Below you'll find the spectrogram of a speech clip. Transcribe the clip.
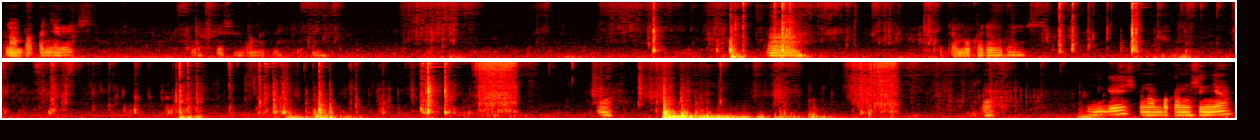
penampakannya guys. Aduh, susah banget nih nah kita buka dulu guys guys penampakan mesinnya.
